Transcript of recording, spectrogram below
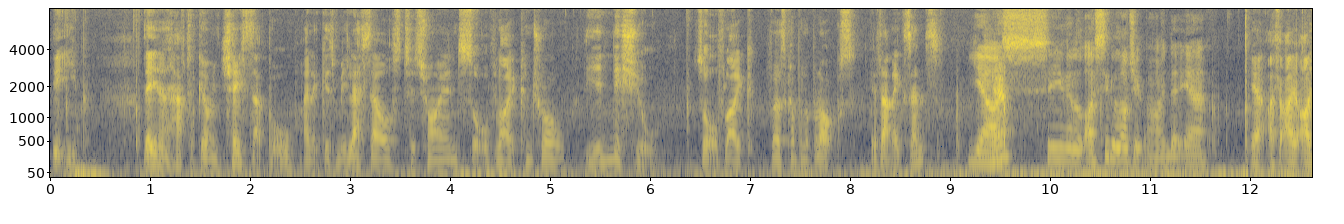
deep, they don't have to go and chase that ball, and it gives me less else to try and sort of like control the initial sort of like first couple of blocks. If that makes sense. yeah, I see the I see the logic behind it. Yeah, Yeah, I, I, I-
